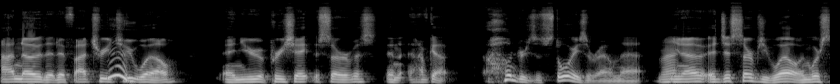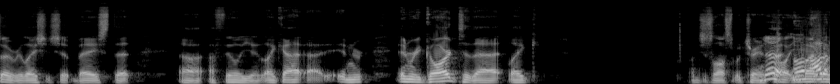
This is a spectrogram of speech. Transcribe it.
I know that if I treat Yeah. you well and you appreciate the service, and, and I've got hundreds of stories around that. Right. You know, it just serves you well, and we're so relationship based that uh, I feel you. Like I, I in in regard to that, like. I just lost my train of No, thought. You I'll, might I'm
